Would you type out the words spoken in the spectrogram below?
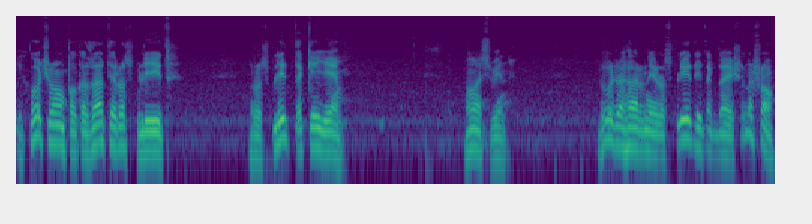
і хочу вам показати розпліт. Розпліт такий є. Ось він. Дуже гарний розпліт і так далі. Ну що,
